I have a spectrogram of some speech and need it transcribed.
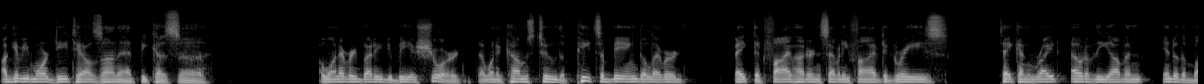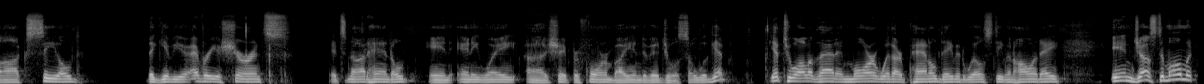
I'll give you more details on that because uh, I want everybody to be assured that when it comes to the pizza being delivered, baked at 575 degrees, taken right out of the oven into the box, sealed, they give you every assurance it's not handled in any way, uh, shape, or form by individuals. So we'll get get to all of that and more with our panel, David Will, Stephen Holiday, in just a moment.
